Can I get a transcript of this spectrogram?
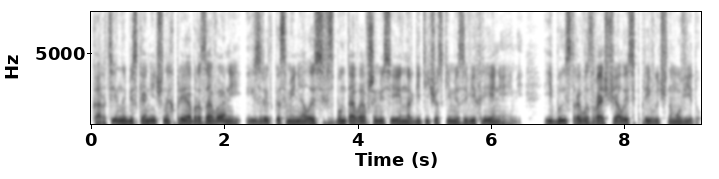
Картина бесконечных преобразований изредка сменялась взбунтовавшимися энергетическими завихрениями и быстро возвращалась к привычному виду.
